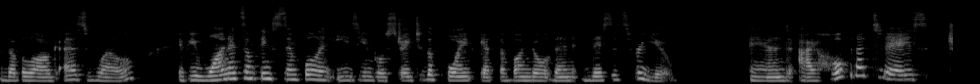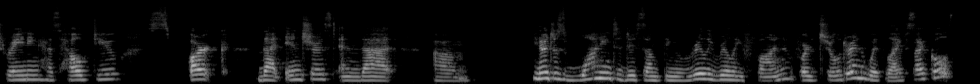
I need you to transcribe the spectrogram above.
the blog as well. If you wanted something simple and easy and go straight to the point, get the bundle, then this is for you. And I hope that today's training has helped you spark that interest and that, um, you know, just wanting to do something really, really fun for children with life cycles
